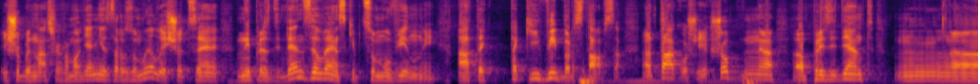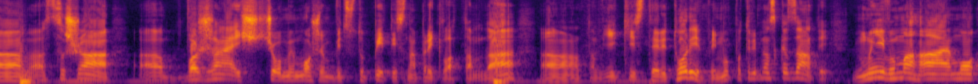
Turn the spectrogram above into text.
І щоб наші громадяни зрозуміли, що це не президент Зеленський в цьому винний, а так, такий вибір стався. А також, якщо е, президент е, США вважає, що ми можемо відступитись, наприклад, там, да, е, там в якісь території, йому потрібно сказати: ми вимагаємо,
